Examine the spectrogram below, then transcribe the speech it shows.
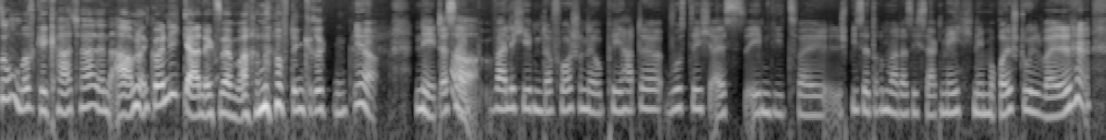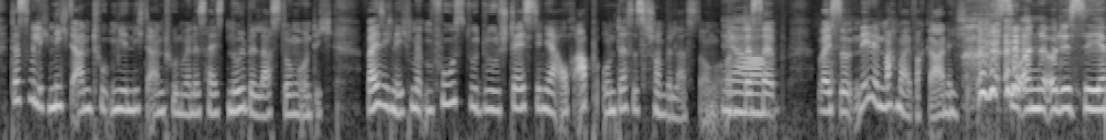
so Muskelkater in den Armen, dann konnte ich gar nichts mehr machen auf den Krücken. Ja, nee, deshalb, Ja. weil ich eben davor schon eine OP hatte, wusste ich, als eben die zwei Spieße drin war, dass ich sage, nee, ich nehme Rollstuhl, weil das will ich nicht antun, mir nicht antun, wenn es heißt Nullbelastung und ich, weiß ich nicht, mit dem Fuß, du, du stellst den ja auch ab und das ist schon Belastung. Und Ja. deshalb, weißt du, nee, den machen wir einfach gar nicht. So eine Odyssee.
